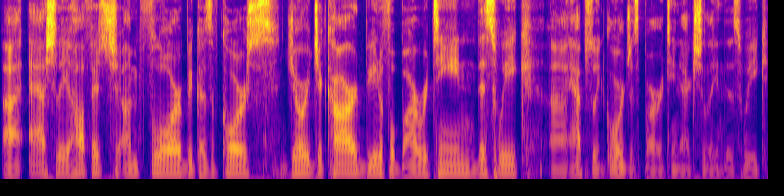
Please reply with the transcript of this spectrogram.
Uh, Ashley Hoffich on floor because, of course. Jory Jacquard, beautiful bar routine this week. Uh, absolutely gorgeous bar routine, actually, this week.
